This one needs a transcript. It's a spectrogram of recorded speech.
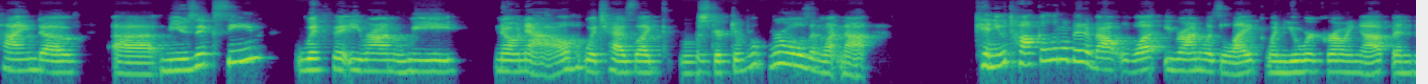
kind of uh, music scene with the Iran we know now, which has like restrictive rules and whatnot. Can you talk a little bit about what Iran was like when you were growing up and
